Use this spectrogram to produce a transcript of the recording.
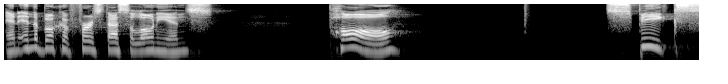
And in the book of First Thessalonians, Paul speaks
